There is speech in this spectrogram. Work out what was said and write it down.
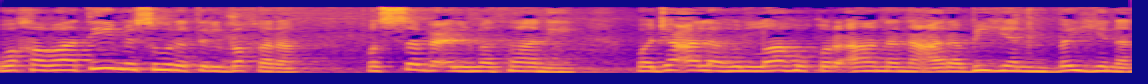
و خواتیم سورت البقرہ والسبع المثانی وجعله الله قرآنا عربيا بينا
